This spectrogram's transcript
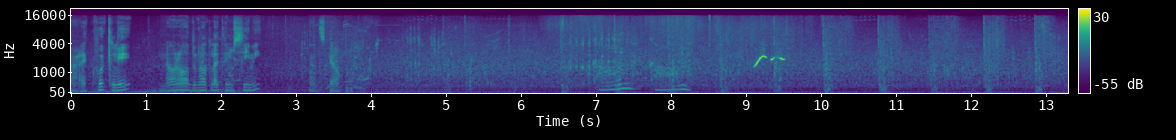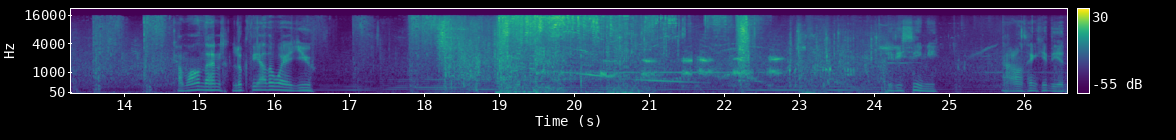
Alright, quickly. No, no, do not let him see me. Let's go. Calm, calm. Come on then, look the other way, you. Did he see me? I don't think he did.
